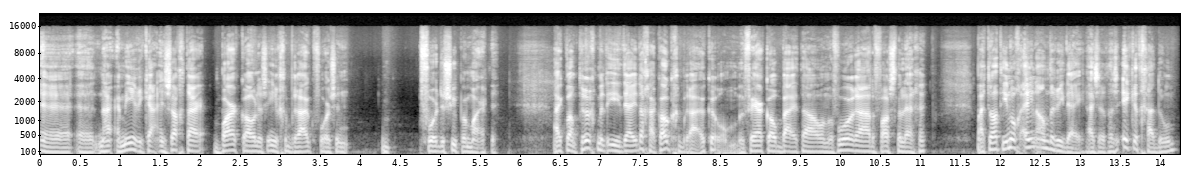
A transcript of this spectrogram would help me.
uh, uh, naar Amerika en zag daar barcodes in gebruik voor, zijn, voor de supermarkten. Hij kwam terug met het idee, dat ga ik ook gebruiken om mijn verkoop bij te houden, mijn voorraden vast te leggen. Maar toen had hij nog één ander idee. Hij zegt, als ik het ga doen,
